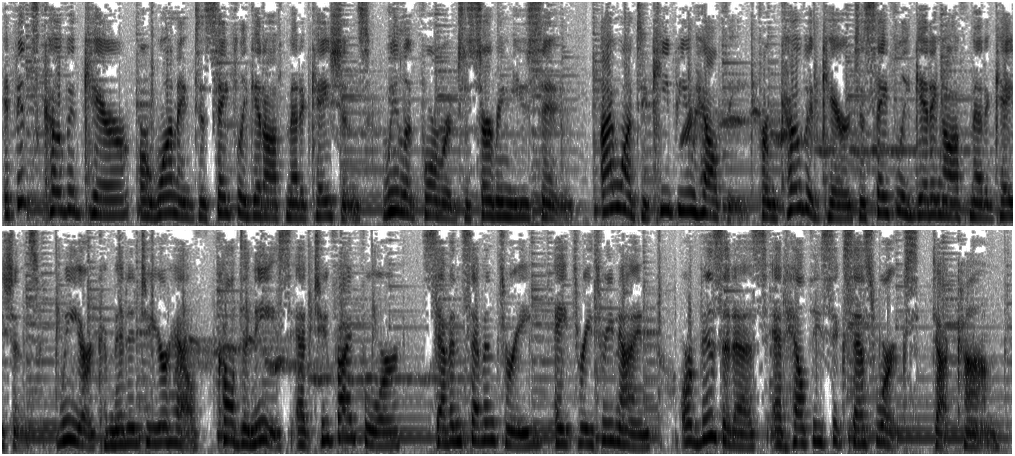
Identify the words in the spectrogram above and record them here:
If it's COVID care or wanting to safely get off medications, we look forward to serving you soon. I want to keep you healthy. From COVID care to safely getting off medications, we are committed to your health. Call Denise at 254 773 8339 or visit us at healthysuccessworks.com.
